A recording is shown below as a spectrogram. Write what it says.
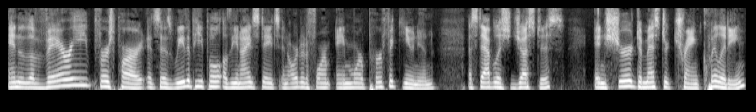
And in the very first part, it says, We, the people of the United States, in order to form a more perfect union, establish justice, ensure domestic tranquility,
